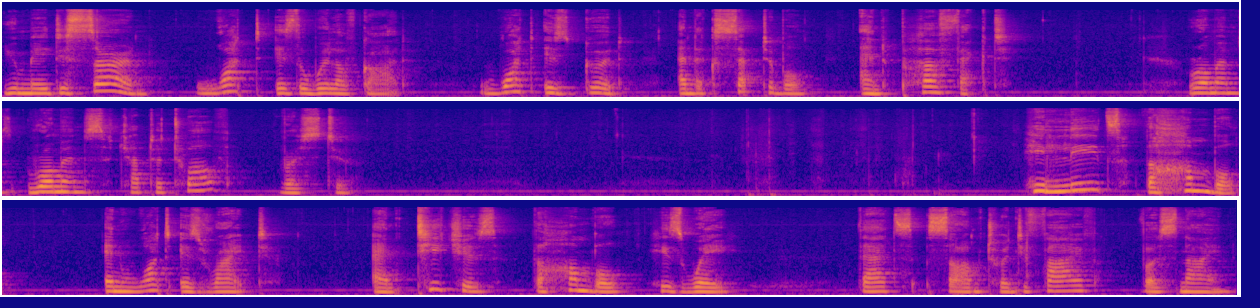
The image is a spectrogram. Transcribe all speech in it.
you may discern what is the will of God, what is good and acceptable and perfect. Romans, Romans chapter 12, verse 2. He leads the humble in what is right and teaches the humble his way. That's Psalm 25, verse 9.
